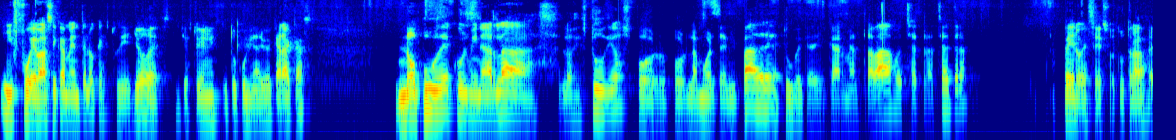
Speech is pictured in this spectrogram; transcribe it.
Y fue básicamente lo que estudié yo. Yo estudié en el Instituto Culinario de Caracas. No pude culminar las, los estudios por, por la muerte de mi padre, tuve que dedicarme al trabajo, etcétera, etcétera. Pero es eso, tú, trabajas,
